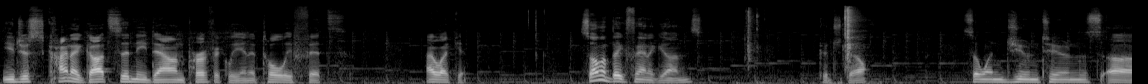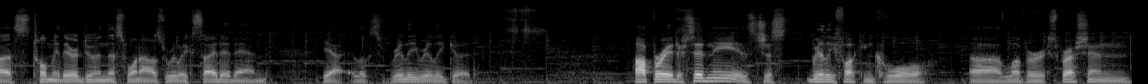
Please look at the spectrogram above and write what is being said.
you just kind of got Sydney down perfectly and it totally fits. I like it. So I'm a big fan of guns. Could you tell? So when June Tunes uh, told me they were doing this one, I was really excited, and yeah, it looks really, really good. Operator Sydney is just really fucking cool. Uh, love her expression.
